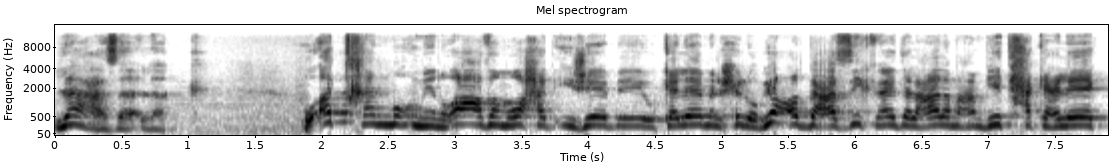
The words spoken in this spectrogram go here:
لا عزاء لك. وأتخن مؤمن وأعظم واحد إيجابي وكلام الحلو بيقعد بعزيك في هذا العالم عم بيضحك عليك.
